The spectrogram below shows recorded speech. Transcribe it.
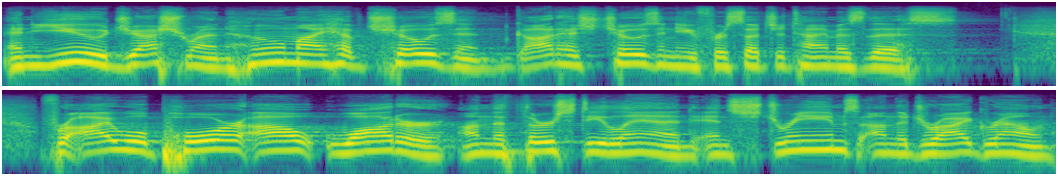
And you, Jeshurun, whom I have chosen, God has chosen you for such a time as this. For I will pour out water on the thirsty land and streams on the dry ground.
